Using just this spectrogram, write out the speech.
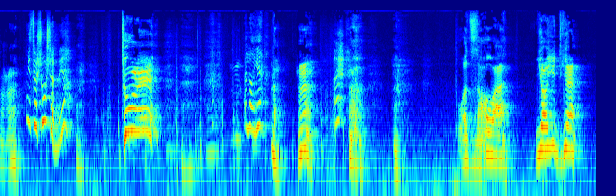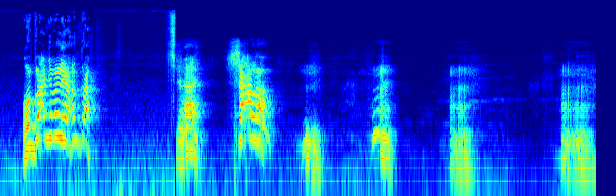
你在说什么呀？秃驴！老爷，嗯，哎，我早晚有一天，我把你们两个全杀了。嗯，嗯，嗯，嗯，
